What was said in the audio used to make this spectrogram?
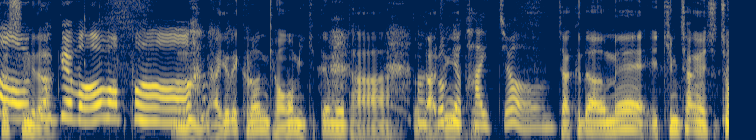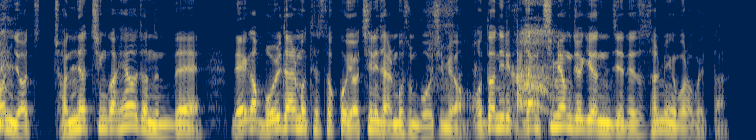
좋습니다. 어떻게 마음 아파. 음, 아, 근데 그런 경험이 있기 때문에 다또 아, 나중에. 그럼요, 또. 다 있죠. 자, 그 다음에 김창현 씨. 전 여, 전 여친과 헤어졌는데 내가 뭘 잘못했었고 여친의 잘못은 무엇이며 어떤 일이 가장 치명적이었는지에 대해서 설명해 보라고 했다.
